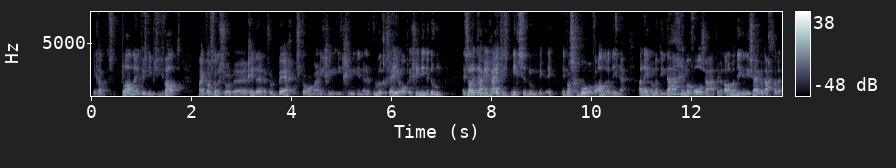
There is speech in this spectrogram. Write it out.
Ik had plannen, ik wist niet precies wat. Maar ik was wel een soort eh, ridder, een soort bergstormer. Ik ging, ik ging in een woelige zee op, ik ging dingen doen. En zat ik daar in rijtjes niks te doen. Ik, ik, ik was geboren voor andere dingen. Alleen omdat die dagen me vol zaten, met allemaal dingen die zij bedacht hadden,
